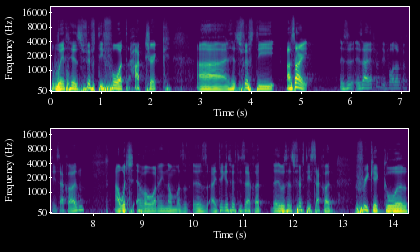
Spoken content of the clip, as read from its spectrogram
with his 54th hat trick and his 50. Uh, sorry, is it is that 54th or 52nd? And whichever one of the numbers it is, I think it's 52nd. It was his 52nd free kick goal.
